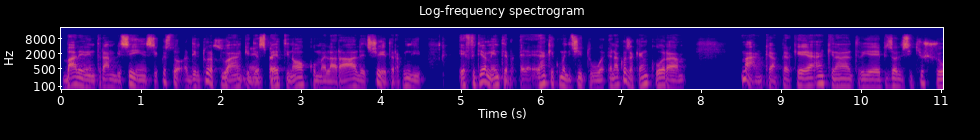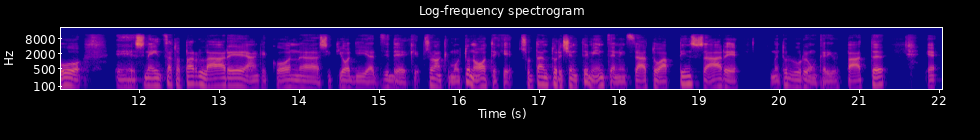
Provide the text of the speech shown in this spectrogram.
vale in entrambi i sensi. Questo addirittura più anche di aspetti no? come la RAL, eccetera. Quindi effettivamente, eh, anche come dici tu, è una cosa che ancora manca, perché anche in altri episodi di CTO Show eh, se ne è iniziato a parlare anche con eh, CTO di aziende che sono anche molto note, che soltanto recentemente hanno iniziato a pensare introdurre un career path, eh,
